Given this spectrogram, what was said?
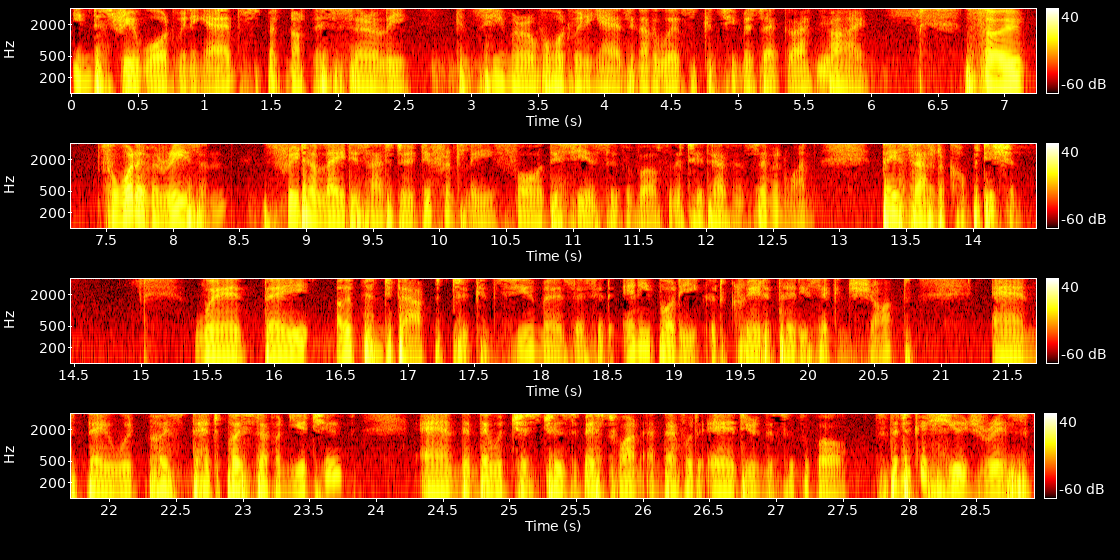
industry award-winning ads, but not necessarily consumer award-winning ads. In other words, consumers don't go out and Yes. buy. So, for whatever reason, Frito-Lay decided to do it differently for this year's Super Bowl, for the 2007 one. They started a competition where they opened it up to consumers. They said anybody could create a 30 second shot and they would post, they had to post it up on YouTube and then they would just choose the best one and that would air during the Super Bowl. So they took a huge risk,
